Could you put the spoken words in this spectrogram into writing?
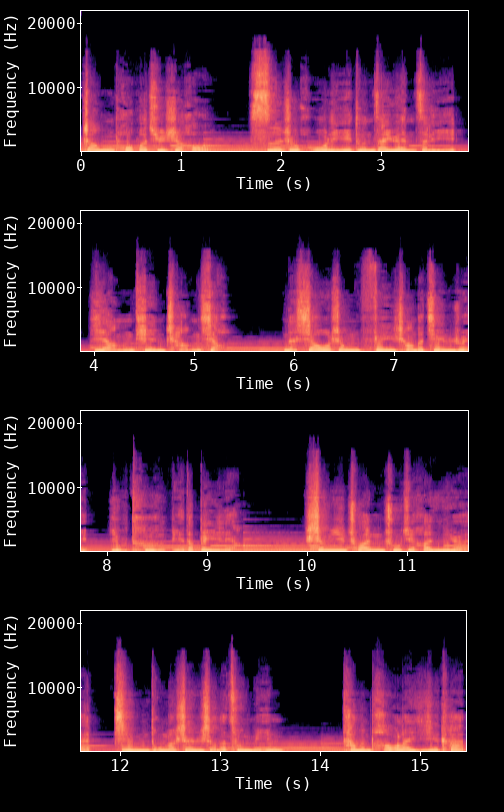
张婆婆去世后，四只狐狸蹲在院子里仰天长啸，那笑声非常的尖锐，又特别的悲凉，声音传出去很远。惊动了山上的村民，他们跑来一看，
